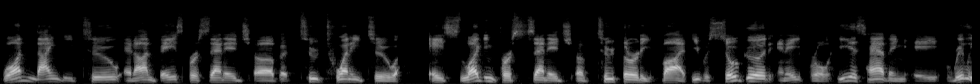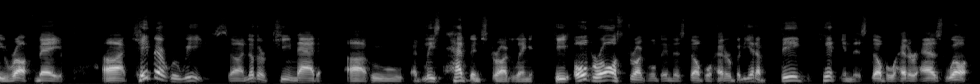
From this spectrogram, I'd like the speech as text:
192 and on base percentage of 222, a slugging percentage of 235. He was so good in April. He is having a really rough May. Uh, Ruiz, uh, another key Nat uh, who at least had been struggling. He overall struggled in this doubleheader, but he had a big hit in this doubleheader as well.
